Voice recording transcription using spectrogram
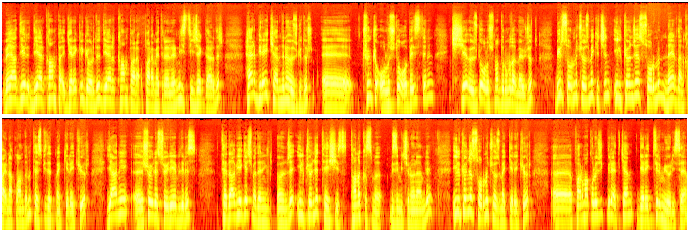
veya diğer, diğer kan gerekli gördüğü diğer kan para- parametrelerini isteyeceklerdir. Her birey kendine özgüdür. E, çünkü oluştuğu obezitenin kişiye özgü oluşma durumu da mevcut. Bir sorunu çözmek için ilk önce sorunun nereden kaynaklandığını tespit etmek gerekiyor. Yani e, şöyle söyleyebiliriz tedaviye geçmeden ilk önce ilk önce teşhis, tanı kısmı bizim için önemli. İlk önce sorunu çözmek gerekiyor. Ee, farmakolojik bir etken gerektirmiyor ise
